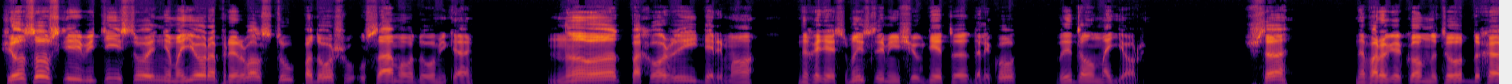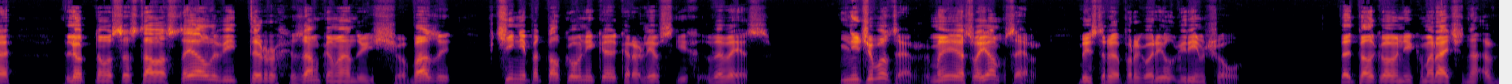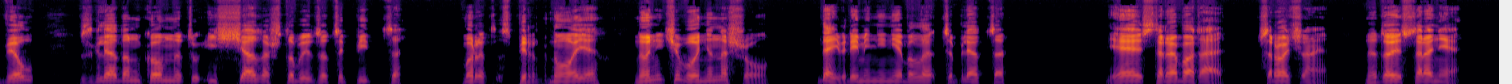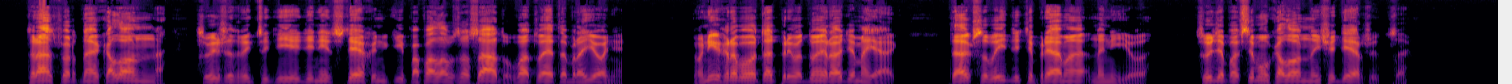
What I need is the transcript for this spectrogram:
Философские витийствования майора прервал стук подошв у самого домика. Ну вот, похоже, и дерьмо, находясь мыслями еще где-то далеко, выдал майор. Что? На пороге комнаты отдыха летного состава стоял Виттер, замкомандующего базы, в чине подполковника королевских ВВС. «Ничего, сэр, мы о своем, сэр», — быстро проговорил Гримшоу. Подполковник мрачно обвел взглядом комнату, ища за чтобы зацепиться. Может, спиртное, но ничего не нашел. Да и времени не было цепляться. «Есть работа! Срочная! На той стороне! Транспортная колонна свыше 30 единиц техники попала в засаду вот в этом районе. У них работает приводной радиомаяк, так что выйдете прямо на нее. Судя по всему, колонна еще держится.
